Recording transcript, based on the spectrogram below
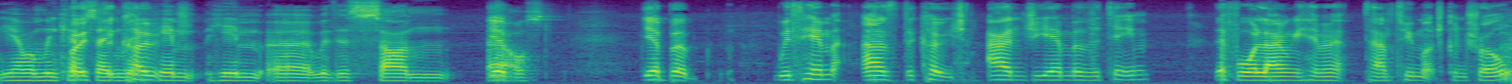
yeah, when we kept both saying that coach- him, him, uh, with his son, uh, Yeah. Aust- yeah, but with him as the coach and GM of the team, therefore allowing him to have too much control.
